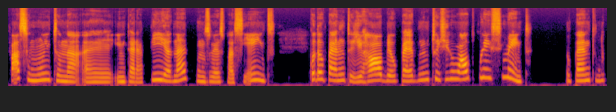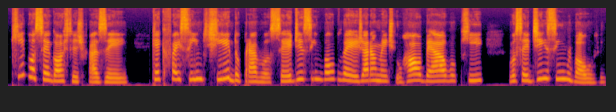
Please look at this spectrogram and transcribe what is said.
faço muito na, é, em terapia, né, com os meus pacientes, quando eu pergunto de hobby, eu pergunto de um autoconhecimento. Eu pergunto do que você gosta de fazer, o que, é que faz sentido para você desenvolver. Geralmente, o hobby é algo que você desenvolve.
